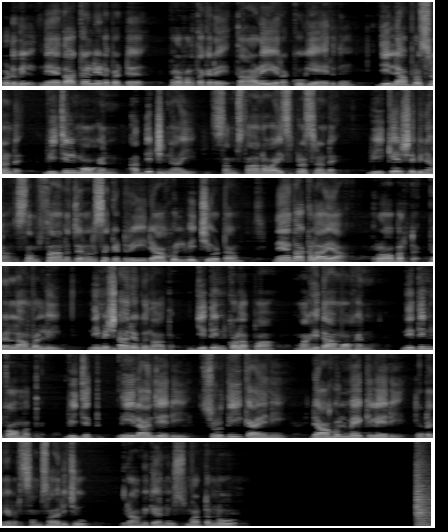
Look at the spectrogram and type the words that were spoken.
ഒടുവിൽ നേതാക്കൾ ഇടപെട്ട് പ്രവർത്തകരെ താഴെ ഇറക്കുകയായിരുന്നു. ജില്ലാ പ്രസിഡന്റ് വിജിൽ മോഹൻ അധ്യക്ഷനായി സംസ്ഥാന vice president V K Shibina സംസ്ഥാന ജനറൽ സെക്രട്ടറി രാഹുൽ വെച്ചിയോട്ട് നേതാക്കളായ റോബർട്ട് വെള്ളാംവള്ളി നിമിഷ രഘുനാഥ് ജിതിൻ കൊളപ്പ മഹിത മോഹൻ നിതിൻ കോമത്ത് വിജിത് നീലാഞ്ചേരി ശ്രുതി കായനി രാഹുൽ മേക്കിലേരി തുടങ്ങിയവർ സംസാരിച്ചു. Gramika news Mattannur.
